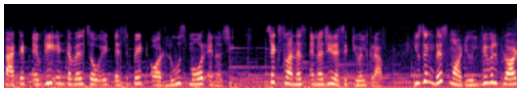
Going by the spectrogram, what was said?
packet every interval so it dissipate or lose more energy. Sixth one is energy residual graph. Using this module, we will plot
